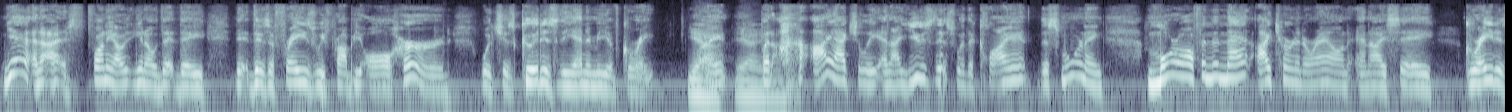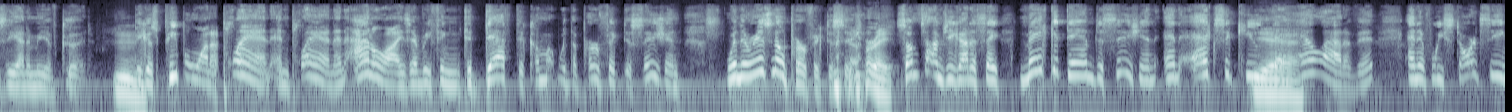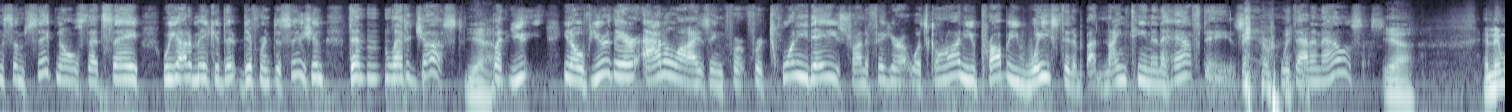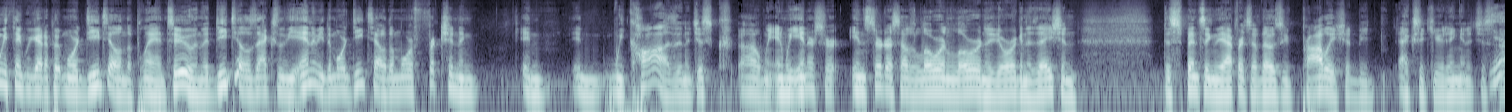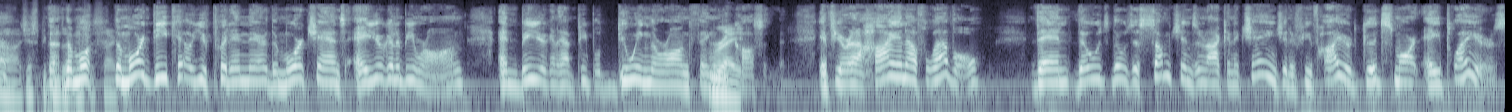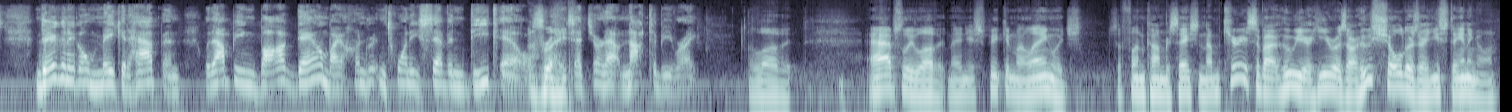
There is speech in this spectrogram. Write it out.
Yeah, and I, it's funny. I, you know, that they, they there's a phrase we've probably all heard, which is "good is the enemy of great." Yeah, right. yeah, But yeah. I, I actually, and I use this with a client this morning. More often than that, I turn it around and I say, "Great is the enemy of good." Hmm. Because people want to plan and plan and analyze everything to death to come up with the perfect decision when there is no perfect decision. Right. Sometimes you got to say, make a damn decision and execute the hell out of it. And if we start seeing some signals that say we got to make a di- different decision, then let adjust. Yeah. But you, you know, if you're there analyzing for, for 20 days trying to figure out what's going on, you probably wasted about 19 and a half days with that analysis. Yeah. And then we think we got to put more detail in the plan too, and the detail is actually the enemy. The more detail, the more friction and in, in, we cause, and it just oh, we, and we insert insert ourselves lower and lower into the organization, dispensing the efforts of those who probably should be executing, and it just Yeah. Uh, it just the, becomes the a more cycle. the more detail you put in there, the more chance a you're going to be wrong, and b you're going to have people doing the wrong thing Right. because of it. If you're at a high enough level, then those those assumptions are not going to change. And if you've hired good, smart A players, they're going to go make it happen without being bogged down by 127 details Right. that turn out not to be right. I love it. Absolutely love it, man. You're speaking my language. It's a fun conversation. I'm curious about who your heroes are. Whose shoulders are you standing on?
